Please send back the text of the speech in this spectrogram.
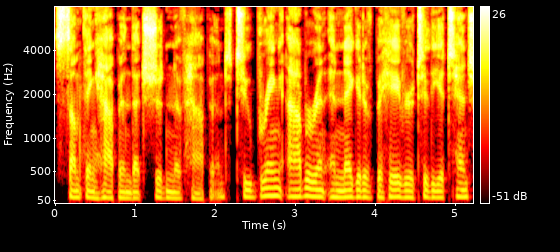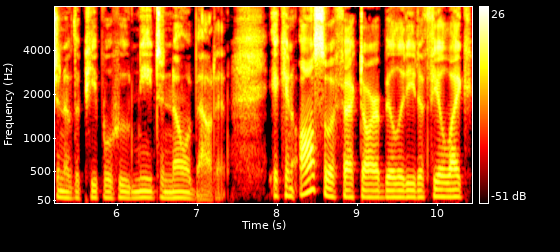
something happened that shouldn't have happened, to bring aberrant and negative behavior to the attention of the people who need to know about it. It can also affect our ability to feel like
